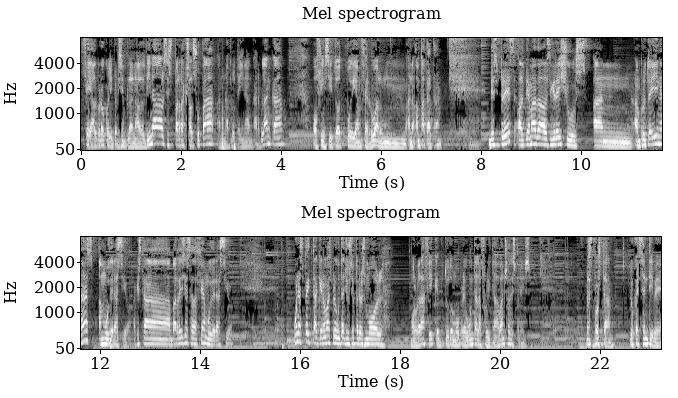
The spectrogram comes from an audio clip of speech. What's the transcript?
fer el bròcoli, per exemple, en el dinar, els espàrrecs al sopar, en una proteïna en carn blanca, o fins i tot podíem fer-lo en, un, en, en patata. Després, el tema dels greixos en, en proteïnes, en moderació. Aquesta barreja s'ha de fer en moderació. Un aspecte que no m'has preguntat, Josep, però és molt, molt gràfic, que tothom ho pregunta, la fruita, abans o després? Resposta, el que et senti bé.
